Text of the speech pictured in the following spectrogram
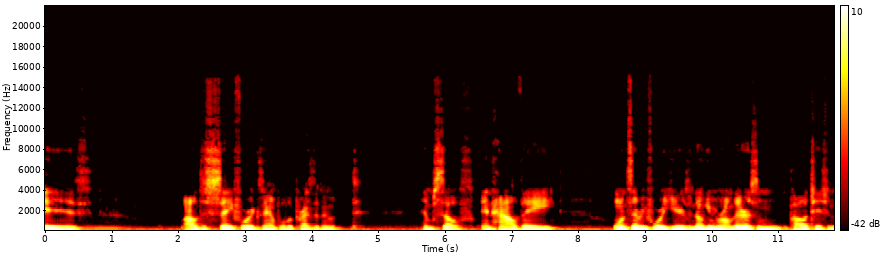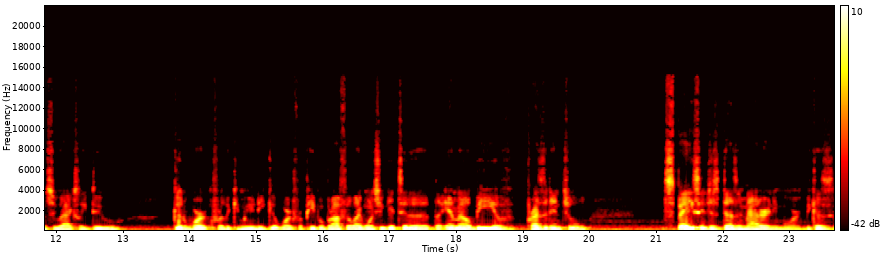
is, I'll just say, for example, the president himself and how they once every four years. And don't get me wrong, there are some politicians who actually do good work for the community, good work for people. But I feel like once you get to the, the MLB of presidential space, it just doesn't matter anymore because,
